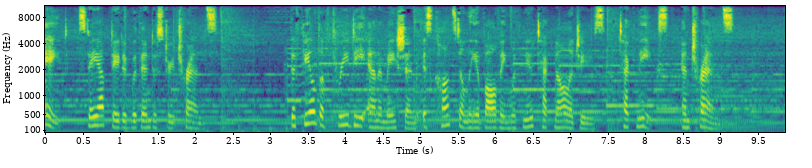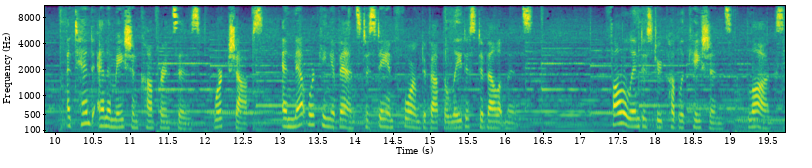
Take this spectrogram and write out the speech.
8. Stay updated with industry trends. The field of 3D animation is constantly evolving with new technologies, techniques, and trends. Attend animation conferences, workshops, and networking events to stay informed about the latest developments. Follow industry publications, blogs,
